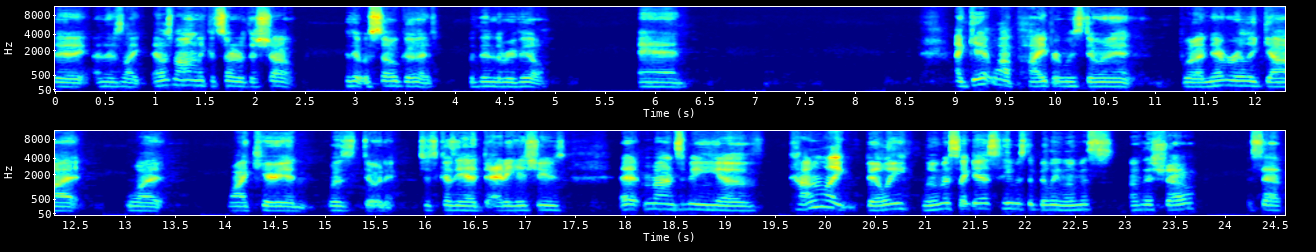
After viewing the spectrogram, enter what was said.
the and it was like that was my only concern with the show because it was so good within the reveal, and I get why Piper was doing it, but I never really got what why Kieran was doing it just because he had daddy issues. It reminds me of kind of like Billy Loomis, I guess. He was the Billy Loomis of this show, except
